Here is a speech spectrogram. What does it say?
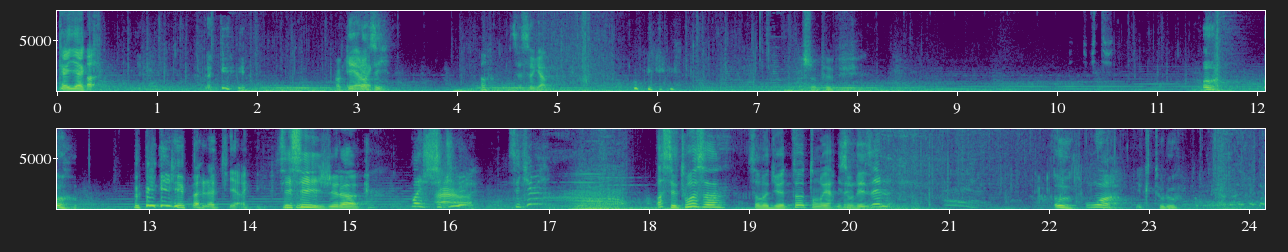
kayak. Ah. Ok, allons-y. Ça se garde. J'en peux plus. il est pas la pierre. Si, si, j'ai là. Ouais, c'est qui lui C'est qui lui Ah, c'est toi ça Ça aurait dû être toi ton RP. Ils ont des ailes Oh, Ouah et Cthulhu. Ah,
